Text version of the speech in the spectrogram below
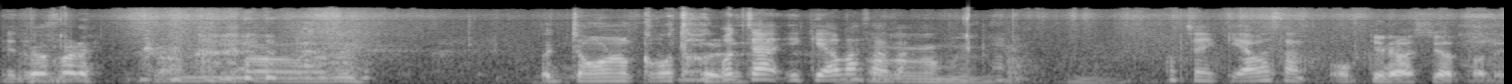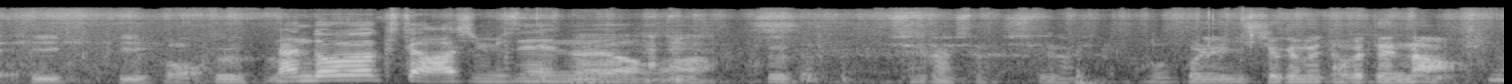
れ。頑張おっちゃん俺の顔取る。おっちゃん息合わさなれおっちゃん息合わさな大きな足やったで。ひひふなんで俺が来たら足見せへんのよもうふ静かにした静かにしたもうこれ一生懸命食べてんな。うん。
